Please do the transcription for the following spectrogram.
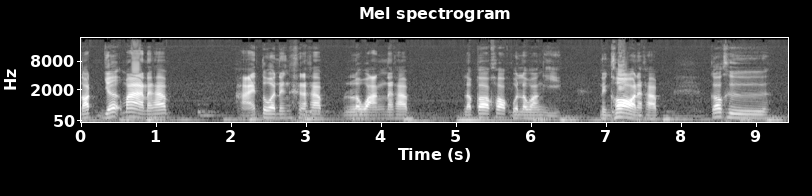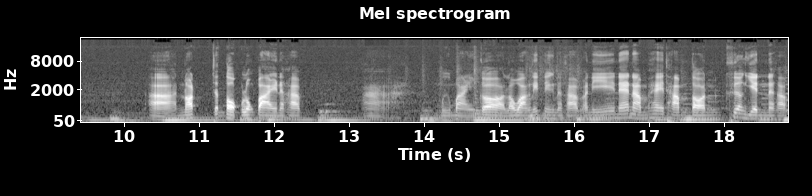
น็อตเยอะมากนะครับ หายตัวหนึ่งนะครับ ระวังนะครับ แล้วก็ข้อควรระวังอีกหนึ่งข้อนะครับ ก็คืออ่าน็อตจะตกลงไปนะครับอ่ามือใหม่ก็ระวังนิดนึงนะครับ อันนี้แนะนำให้ทำตอนเครื่องเย็นนะครับ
